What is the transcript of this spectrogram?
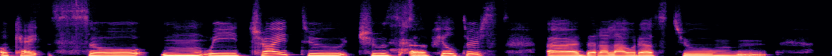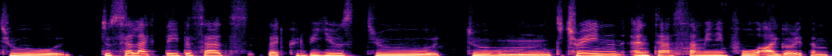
Okay, so um, we tried to choose uh, filters uh, that allowed us to um, to to select data sets that could be used to to, to train and test a meaningful algorithm.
